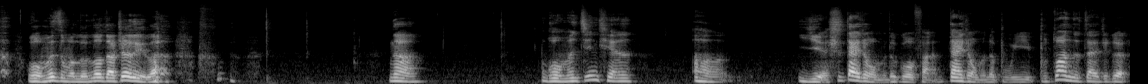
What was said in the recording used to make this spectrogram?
我们怎么沦落到这里了？那我们今天啊，也是带着我们的过犯，带着我们的不易，不断的在这个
